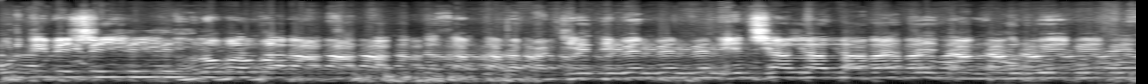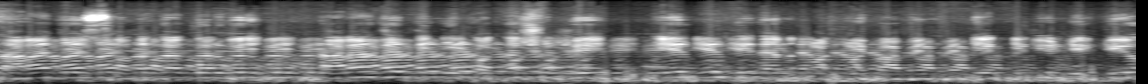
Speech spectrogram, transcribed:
প্রতিবেশী ধনবান যারা আছে, তাদের কাছে আপনারা পাঠিয়ে দিবেন। ইনশাআল্লাহ তারা যে দান করবে, তারা যে সদকা করবে তারা যে তিনি কথা শুনবে এর প্রতিদান আপনি পাবেন একটি ভিডিও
